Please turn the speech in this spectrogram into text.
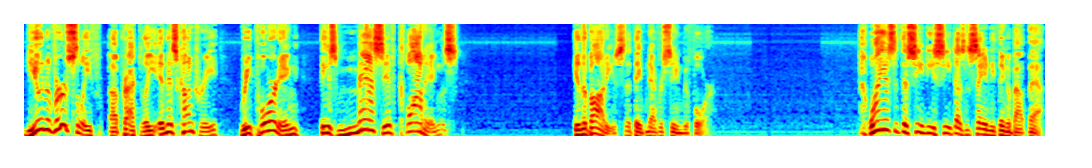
universally, uh, practically in this country, reporting these massive clottings in the bodies that they've never seen before. Why is it the CDC doesn't say anything about that?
